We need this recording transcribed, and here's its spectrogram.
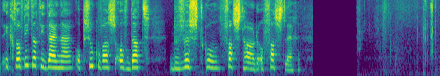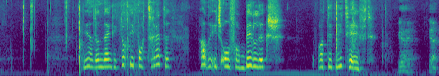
ik geloof niet dat hij daarnaar op zoek was of dat bewust kon vasthouden of vastleggen. Ja, dan denk ik toch, die portretten hadden iets onverbiddelijks wat dit niet heeft. Ja, ja. ja.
